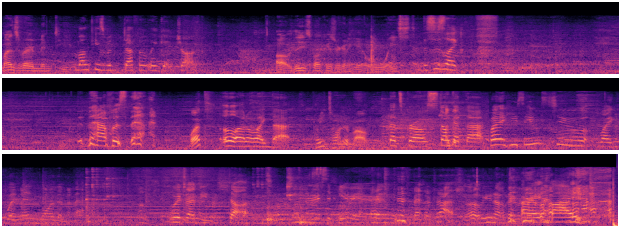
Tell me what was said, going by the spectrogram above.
Mine's very minty. Monkeys would definitely get drunk. Oh, these monkeys are gonna get wasted. This is like... That was that. What? Oh, I don't like that. What are you talking about? That's gross. Don't get that. But he seems to like women more than men. Which I mean, duh. Women are superior. And men are trash, so you know they All right, bye.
